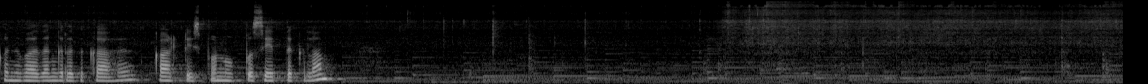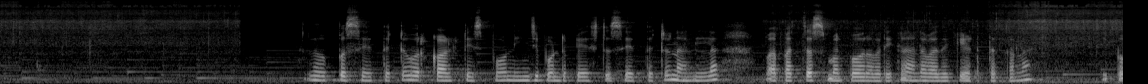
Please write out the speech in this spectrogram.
கொஞ்சம் வதங்கிறதுக்காக கால் டீஸ்பூன் உப்பு சேர்த்துக்கலாம். உப்பு சேர்த்துட்டு ஒரு கால் டீஸ்பூன் இஞ்சி பூண்டு பேஸ்ட்டு சேர்த்துட்டு நல்லா பச்சை ஸ்மெல் போகிற வரைக்கும் நல்லா வதக்கி எடுத்துக்கலாம். இப்போ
